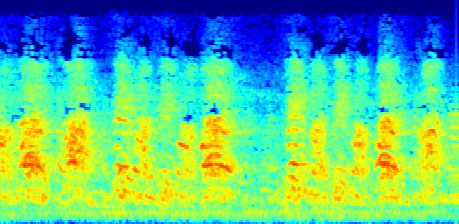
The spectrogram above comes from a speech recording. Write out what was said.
Sigma Phi, Sigma Sigma Phi, Sigma Sigma Phi,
